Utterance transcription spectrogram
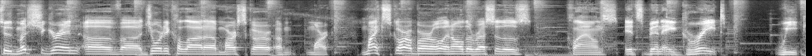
To much chagrin of uh, Jordy Culotta, Mark Scar, um, Mark, Mike Scarborough, and all the rest of those clowns. It's been a great week.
